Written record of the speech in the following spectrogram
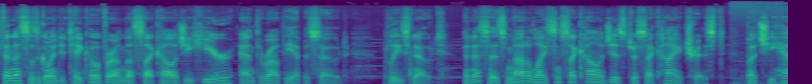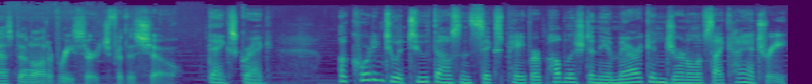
Vanessa is going to take over on the psychology here and throughout the episode. Please note, Vanessa is not a licensed psychologist or psychiatrist, but she has done a lot of research for this show. Thanks, Greg. According to a 2006 paper published in the American Journal of Psychiatry,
